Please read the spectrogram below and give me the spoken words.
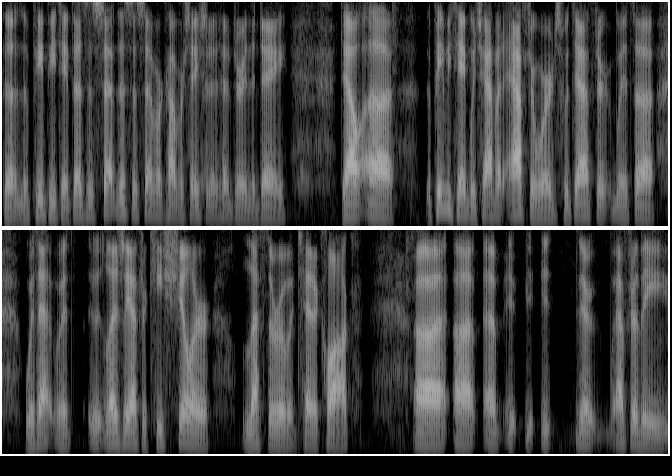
the, the PP tape. That's a se- this is a separate conversation that had during the day. Now, uh, the PP tape, which happened afterwards, was after with uh, with with allegedly after Keith Schiller left the room at 10 o'clock. Uh, uh, uh, it, it, it, there, after the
